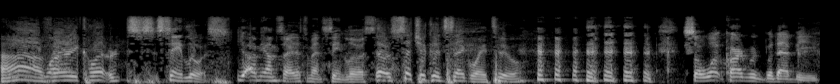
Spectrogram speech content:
Ah, Why- very clever. St. Louis. Yeah, I mean, I'm sorry, that's what meant St. Louis. That was such a good segue too. So what card would, would that be?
